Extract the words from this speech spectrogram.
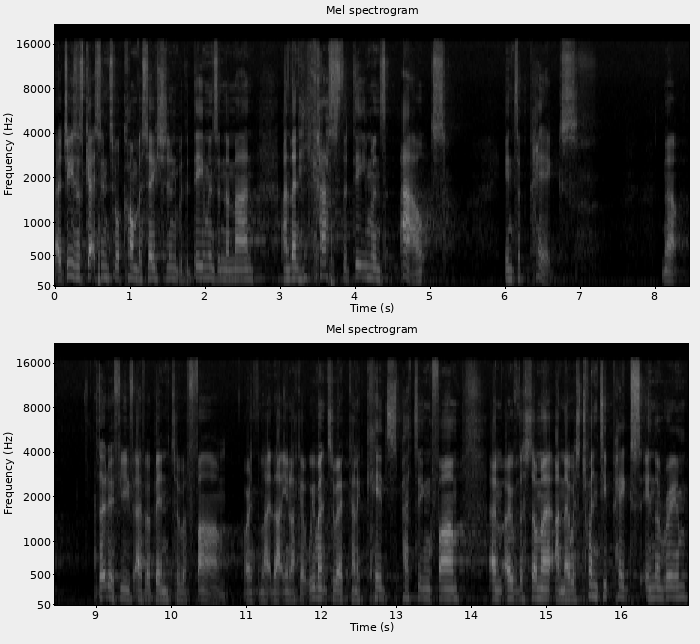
Uh, Jesus gets into a conversation with the demons in the man, and then he casts the demons out into pigs. Now, I don't know if you've ever been to a farm or anything like that. You know, like a, we went to a kind of kids petting farm um, over the summer, and there was 20 pigs in the room.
